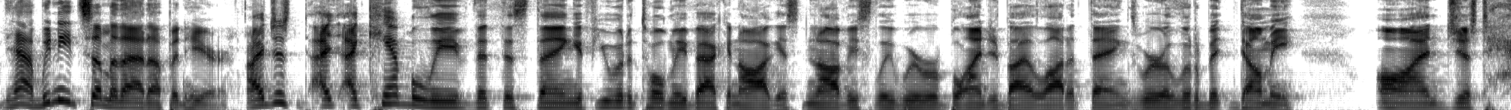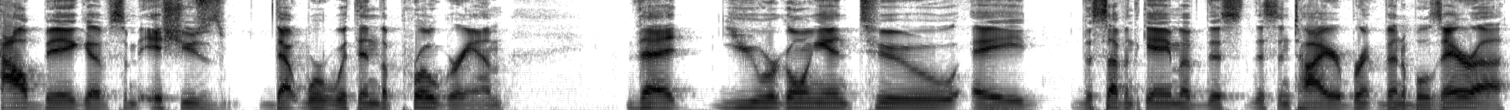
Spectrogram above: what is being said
yeah, we need some of that up in here. I just I, I can't believe that this thing. If you would have told me back in August, and obviously we were blinded by a lot of things, we were a little bit dummy on just how big of some issues that were within the program. That you were going into a the seventh game of this this entire Brent Venables era,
